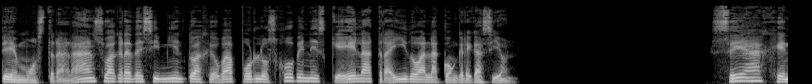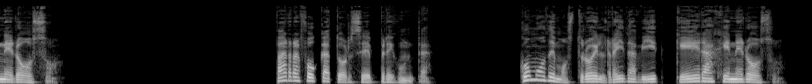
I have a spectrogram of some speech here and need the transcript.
demostrarán su agradecimiento a Jehová por los jóvenes que Él ha traído a la congregación. Sea generoso. Párrafo 14 pregunta. ¿Cómo demostró el rey David que era generoso?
